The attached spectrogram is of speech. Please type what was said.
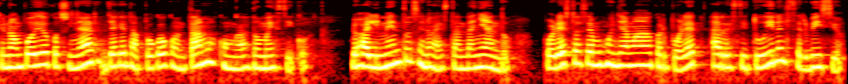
que no han podido cocinar ya que tampoco contamos con gas doméstico. Los alimentos se nos están dañando, por esto hacemos un llamado a Corpolet a restituir el servicio,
